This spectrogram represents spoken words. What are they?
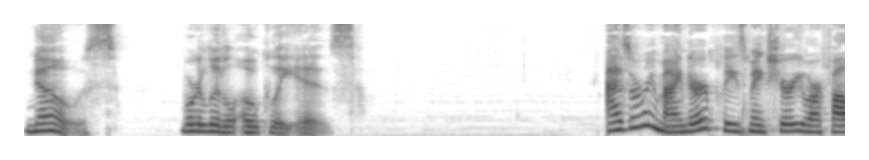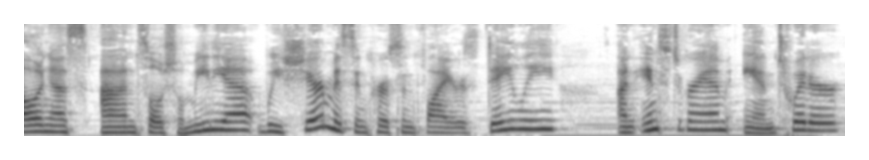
knows where little Oakley is. As a reminder, please make sure you are following us on social media. We share missing person flyers daily on Instagram and Twitter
